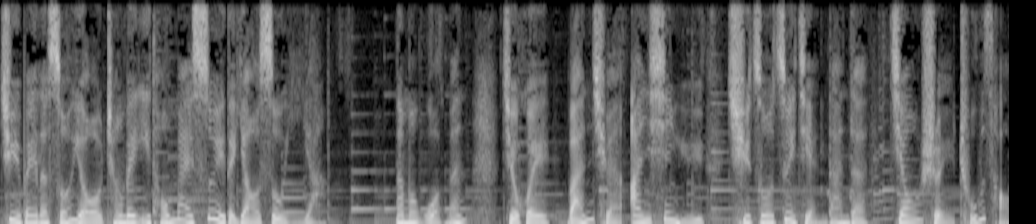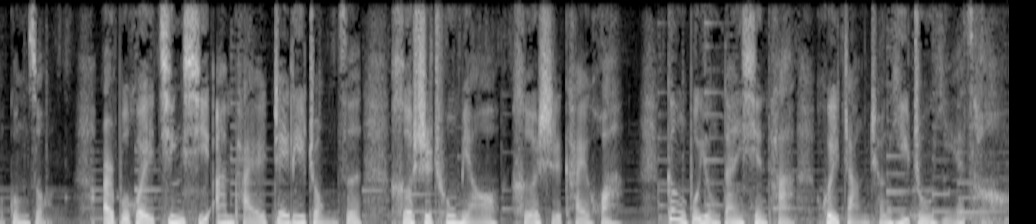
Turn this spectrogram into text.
具备了所有成为一头麦穗的要素一样。那么我们就会完全安心于去做最简单的浇水除草工作。而不会精细安排这粒种子何时出苗、何时开花，更不用担心它会长成一株野草。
